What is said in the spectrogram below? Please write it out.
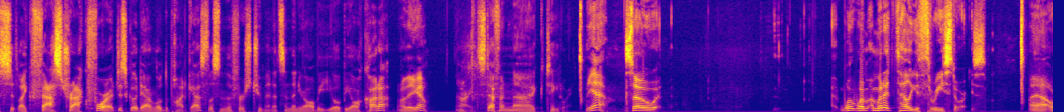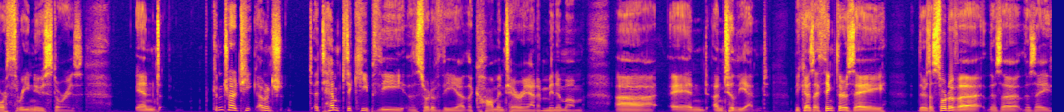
sit, like fast track for it. Just go download the podcast, listen to the first two minutes, and then you'll all be you'll be all caught up. Well, there you go. All right, Stefan, uh, take it away. Yeah. So I'm going to tell you three stories, uh, or three news stories, and I'm going to try to. Te- I'm going to attempt to keep the, the sort of the uh, the commentary at a minimum, uh, and until the end, because I think there's a there's a sort of a there's a there's a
